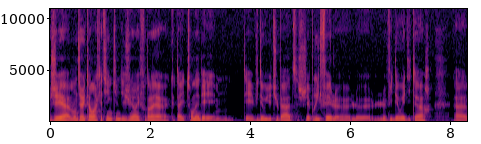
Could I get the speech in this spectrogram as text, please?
j'ai euh, mon directeur marketing qui me dit Julien, il faudrait euh, que tu ailles tourner des, vidéos YouTube ads. J'ai briefé le, vidéo éditeur. Euh,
